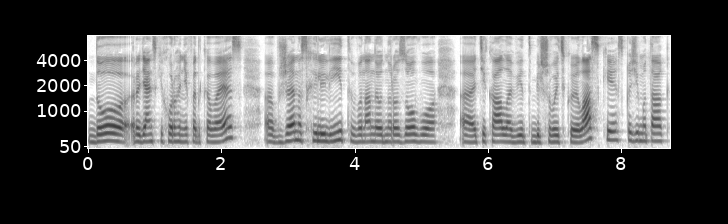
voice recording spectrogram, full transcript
до радянських органів НКВС. Е, Вже на схилі літ вона неодноразово е, тікала від більшовицької ласки, скажімо так.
